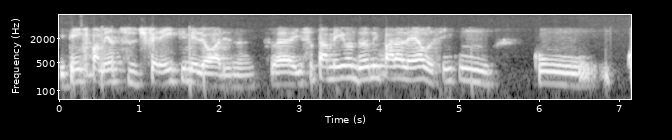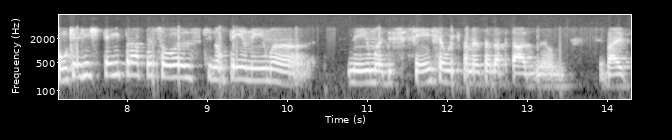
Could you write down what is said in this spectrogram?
e tem equipamentos diferentes e melhores, né? Isso, é, isso tá meio andando em paralelo, assim, com, com, com o que a gente tem para pessoas que não tenham nenhuma nenhuma deficiência ou equipamentos adaptados, né? Você vai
